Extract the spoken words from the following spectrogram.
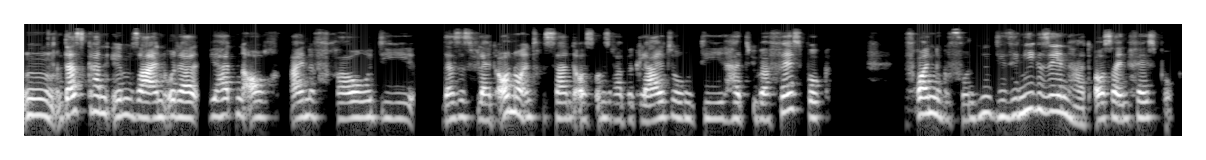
Hm, das kann eben sein. Oder wir hatten auch eine Frau, die, das ist vielleicht auch noch interessant aus unserer Begleitung, die hat über Facebook Freunde gefunden, die sie nie gesehen hat, außer in Facebook.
